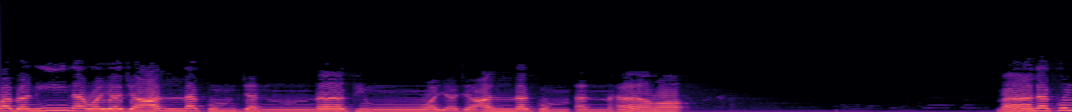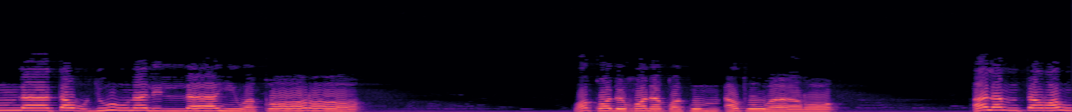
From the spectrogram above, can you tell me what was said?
وَبَنِينَ وَيَجْعَلْ لَكُمْ جَنَّاتٍ وَيَجْعَلْ لَكُمْ أَنْهَارًا مَا لَكُمْ لَا تَرْجُونَ لِلَّهِ وَقَارًا. وَقَدْ خَلَقَكُمْ أَطْوَارًا. أَلَمْ تَرَوْا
